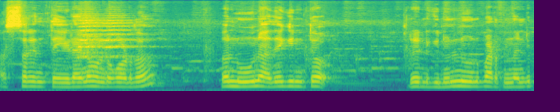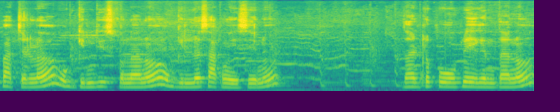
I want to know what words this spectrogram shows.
అస్సలు ఇంత ఏడైనా ఉండకూడదు. నూనె అదే గిన్నెతో రెండు గిన్నెలు నూనె పడుతుందండి పచ్చడిలో. ఒక గిన్నె తీసుకున్నాను. ఒక గిన్నెలో సగం వేసాను. దాంట్లో పోపు వేగింతాను.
